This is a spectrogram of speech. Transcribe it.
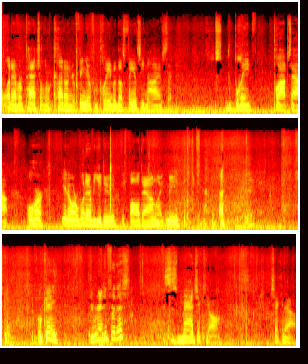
whatever, patch a little cut on your finger from playing with those fancy knives that the blade pops out or, you know, or whatever you do if you fall down like me. okay, you ready for this? This is magic, y'all. Check it out.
